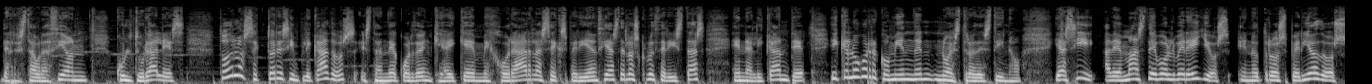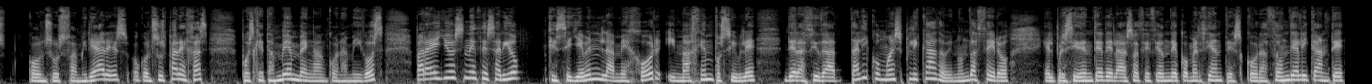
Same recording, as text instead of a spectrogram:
de restauración, culturales. Todos los sectores implicados están de acuerdo en que hay que mejorar las experiencias de los cruceristas en Alicante y que luego recomienden nuestro destino. Y así, además de volver ellos en otros periodos con sus familiares o con sus parejas, pues que también vengan con amigos. Para ello es necesario que se lleven la mejor imagen posible de la ciudad, tal y como ha explicado en Onda Cero el presidente de la Asociación de Comerciantes Corazón de Alicante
